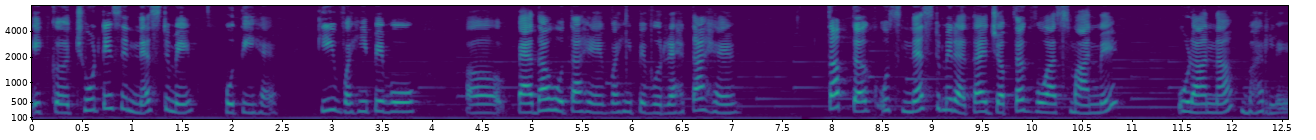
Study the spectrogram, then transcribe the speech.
एक छोटे से नेस्ट में होती है कि वहीं पे वो पैदा होता है वहीं पे वो रहता है। तब तक उस नेस्ट में रहता है जब तक वो आसमान में उड़ान ना भर ले।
